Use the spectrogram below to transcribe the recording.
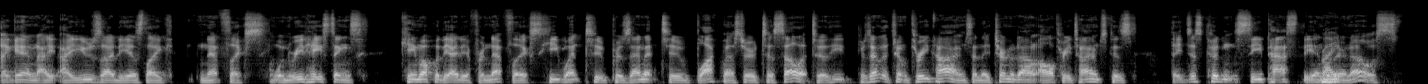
again, I, I use ideas like Netflix. When Reed Hastings came up with the idea for Netflix, he went to present it to Blockbuster to sell it to. He presented it to him three times and they turned it down all three times because they just couldn't see past the end Right. of their nose.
